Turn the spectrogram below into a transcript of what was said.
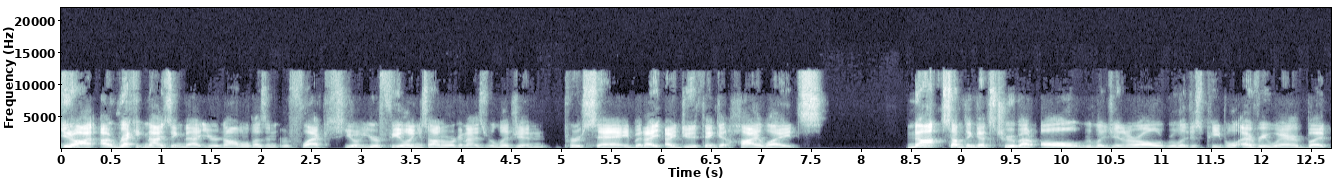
you know, I, I, recognizing that your novel doesn't reflect, you know, your feelings on organized religion per se, but I, I do think it highlights not something that's true about all religion or all religious people everywhere, but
